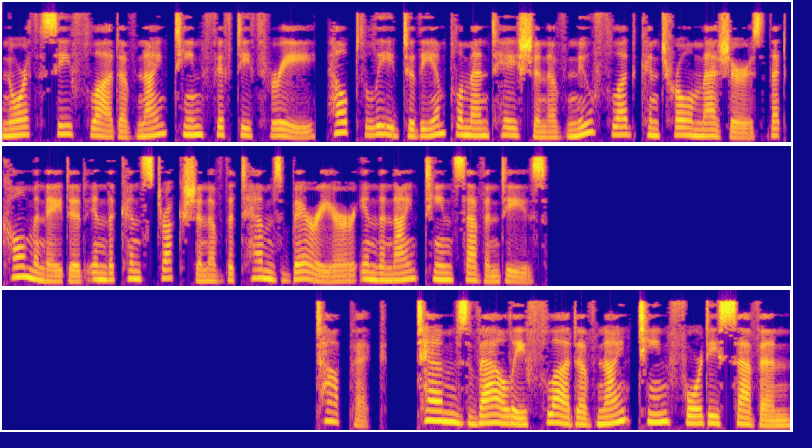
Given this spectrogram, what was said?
North Sea flood of 1953, helped lead to the implementation of new flood control measures that culminated in the construction of the Thames Barrier in the 1970s. Topic Thames Valley flood of 1947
